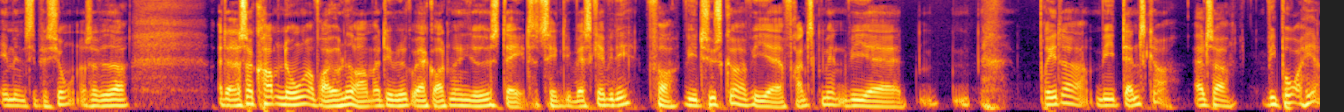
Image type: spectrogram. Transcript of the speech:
emancipation osv., og, og da der så kom nogen og vrøvlede om, at det ville være godt med en jødisk stat, så tænkte de, hvad skal vi det for? Vi er tyskere, vi er franskmænd, vi er britter, vi er danskere. Altså, vi bor her.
